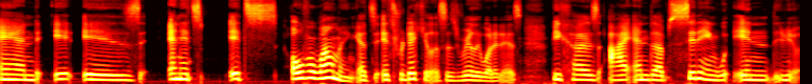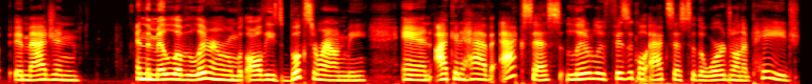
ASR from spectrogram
And it is and it's it's overwhelming. It's it's ridiculous is really what it is. Because i end up sitting in imagine in the middle of the living room with all these books around me and I can have access, literally physical access to the words on a page.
